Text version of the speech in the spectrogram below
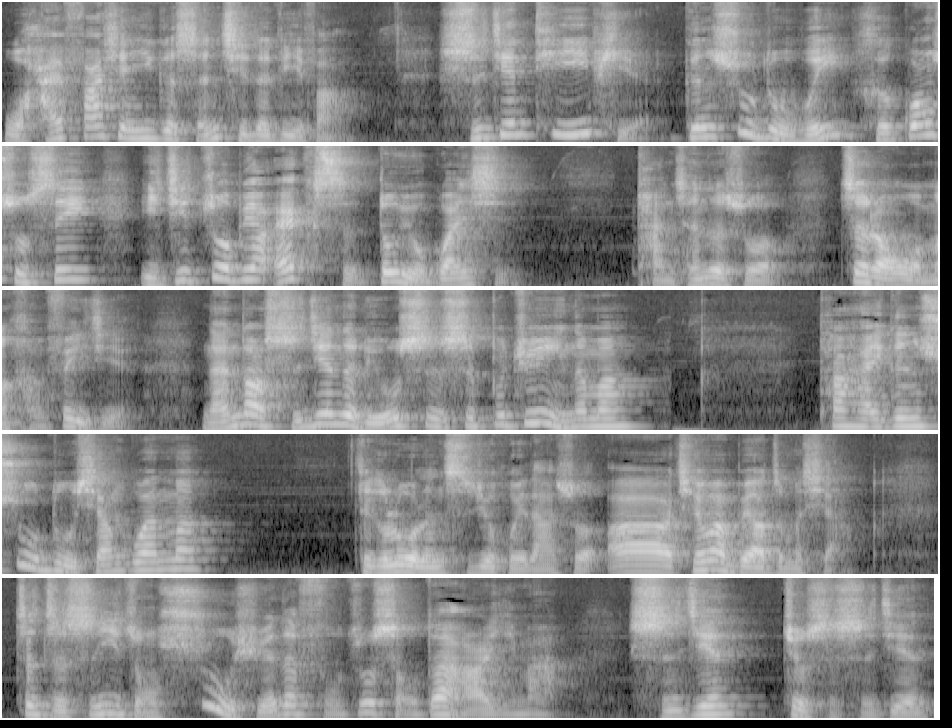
我还发现一个神奇的地方：时间 t 一撇跟速度 v 和光速 c 以及坐标 x 都有关系。坦诚地说。”这让我们很费解。难道时间的流逝是不均匀的吗？它还跟速度相关吗？这个洛伦茨就回答说：“啊，千万不要这么想，这只是一种数学的辅助手段而已嘛。时间就是时间，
